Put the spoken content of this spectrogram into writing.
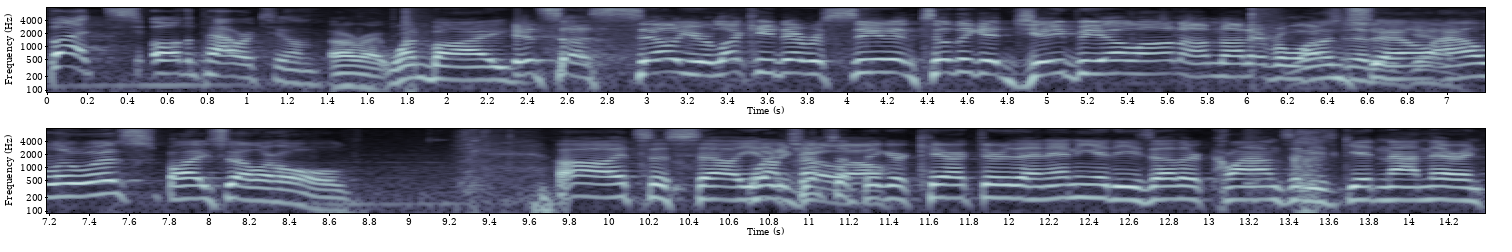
but all the power to him. All right, one buy. It's a sell. You're lucky you never seen it until they get JBL on. I'm not ever One watching it sell. again. Al Lewis, buy, sell, or hold. Oh, it's a sell. You Way know, Trump's go, a Al. bigger character than any of these other clowns that he's getting on there. And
